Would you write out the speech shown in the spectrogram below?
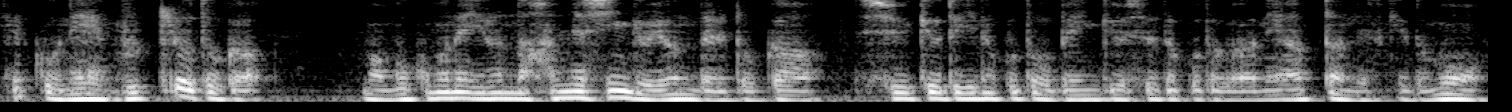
結構ね、仏教とか、まあ僕もね、いろんな般若心経を読んだりとか、宗教的なことを勉強してたことがね、あったんですけども、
